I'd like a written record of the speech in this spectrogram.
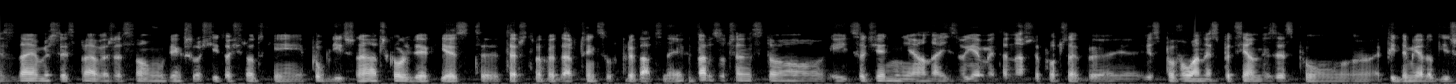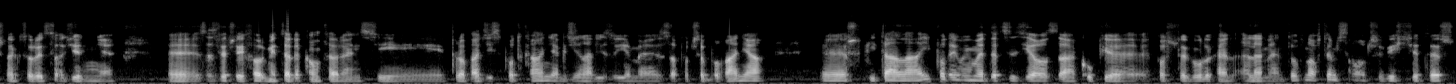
Y, Zdajemy sobie sprawę, że są w większości to środki publiczne, aczkolwiek jest też trochę darczyńców prywatnych. Bardzo często i codziennie analizujemy te nasze potrzeby. Jest powołany specjalny zespół epidemiologiczny, który codziennie zazwyczaj w formie telekonferencji prowadzi spotkania, gdzie analizujemy zapotrzebowania e, szpitala i podejmujemy decyzję o zakupie poszczególnych el- elementów. No w tym są oczywiście też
